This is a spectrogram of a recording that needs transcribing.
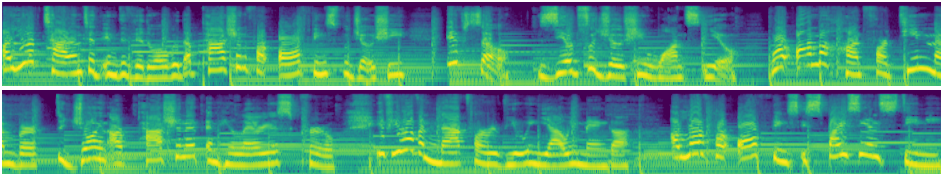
Are you a talented individual with a passion for all things Fujoshi? If so, Zeal Fujoshi wants you. We're on the hunt for a team member to join our passionate and hilarious crew. If you have a knack for reviewing yaoi manga, a love for all things spicy and steamy,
